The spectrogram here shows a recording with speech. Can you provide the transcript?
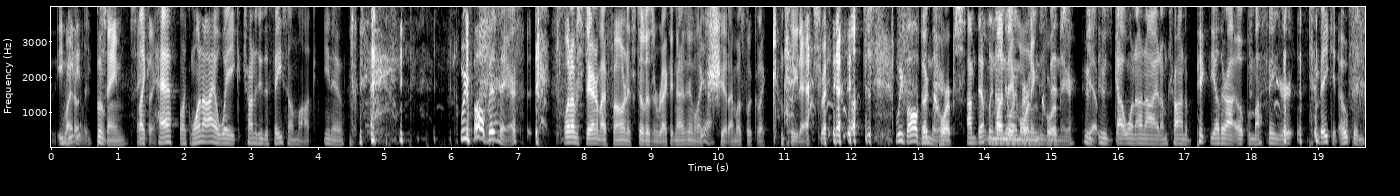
Right immediately. on. Boom. Same- same like thing. half, like one eye awake, trying to do the face unlock. You know, we've all been there. when I'm staring at my phone, it still doesn't recognize me. I'm like, Yeah. shit, I must look like complete ass right now. Just We've all been a there. corpse. I'm definitely Monday the only morning person who's corpse. been there who's, Yep. who's got one eye and I'm trying to pick the other eye open with my finger to make it open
